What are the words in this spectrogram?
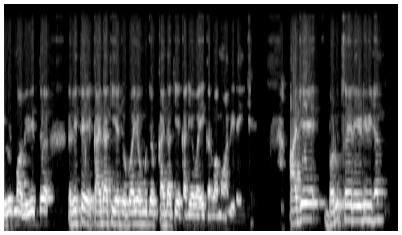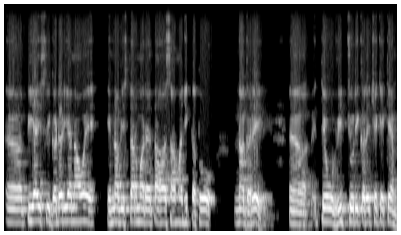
વિરુદ્ધમાં વિવિધ રીતે કાયદાકીય જોગવાઈઓ મુજબ કાયદાકીય કાર્યવાહી કરવામાં આવી રહી છે. આજે ભરૂચ શહેર A division PI Shri Gadariya હોય એમના વિસ્તારમાં રહેતા અસામાજિક તત્વોના ઘરે તેઓ વીજ ચોરી કરે છે કે કેમ?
